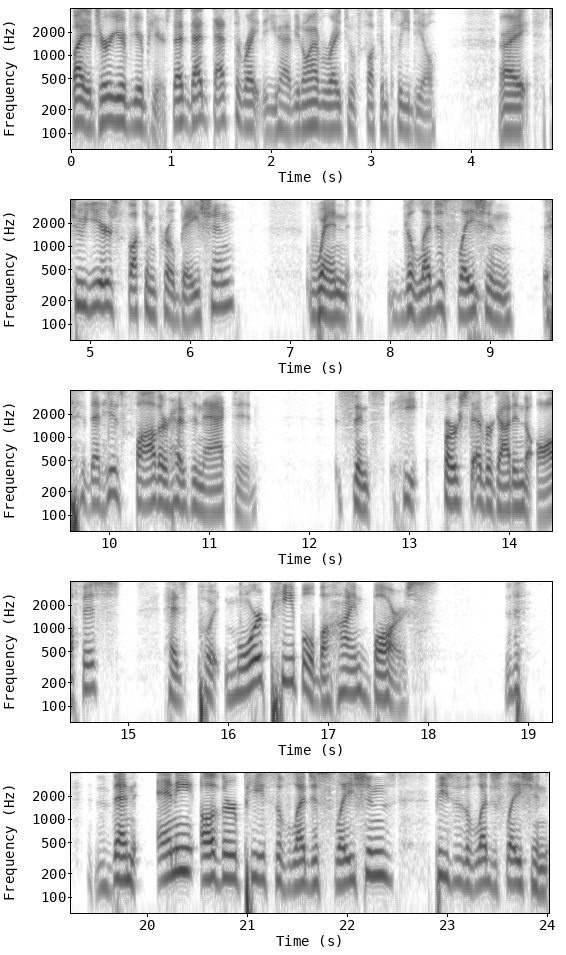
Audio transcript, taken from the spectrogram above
by a jury of your peers. That that that's the right that you have. You don't have a right to a fucking plea deal. All right. Two years fucking probation when the legislation that his father has enacted since he first ever got into office has put more people behind bars than any other piece of legislations pieces of legislation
